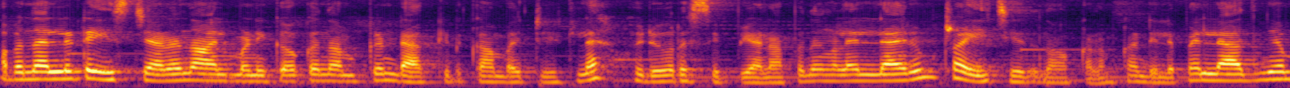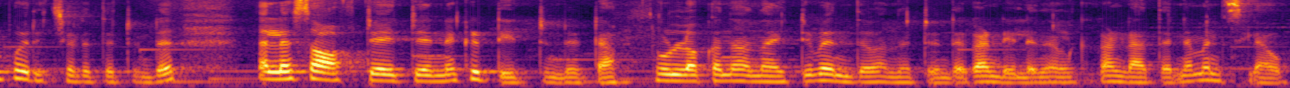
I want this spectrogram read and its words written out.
അപ്പോൾ നല്ല ടേസ്റ്റാണ് നാല് മണിക്കൊക്കെ നമുക്ക് ഉണ്ടാക്കിയെടുക്കാൻ പറ്റിയിട്ടുള്ള ഒരു റെസിപ്പിയാണ് അപ്പോൾ നിങ്ങളെല്ലാവരും ട്രൈ ചെയ്ത് നോക്കണം. കണ്ടില്ല? അപ്പോൾ എല്ലാതും ഞാൻ പൊരിച്ചെടുത്തിട്ടുണ്ട്. നല്ല സോഫ്റ്റ് ആയിട്ട് തന്നെ കിട്ടിയിട്ടുണ്ട് കേട്ടോ ഉള്ളൊക്കെ നന്നായിട്ട് വെന്ത് വന്നിട്ടുണ്ട്. കണ്ടില്ലേ? നിങ്ങൾക്ക് കണ്ടാൽ തന്നെ മനസ്സിലാവും.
